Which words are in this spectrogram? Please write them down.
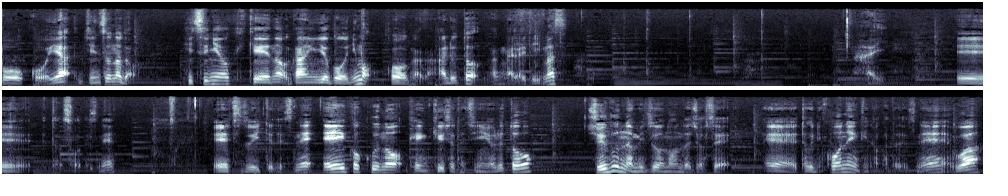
膀胱や腎臓など泌尿器系のがん予防にも効果があると考えられています。はい。えー、とそうですね、えー、続いてですね。英国の研究者たちによると十分な水を飲んだ女性えー、特に更年期の方ですねは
